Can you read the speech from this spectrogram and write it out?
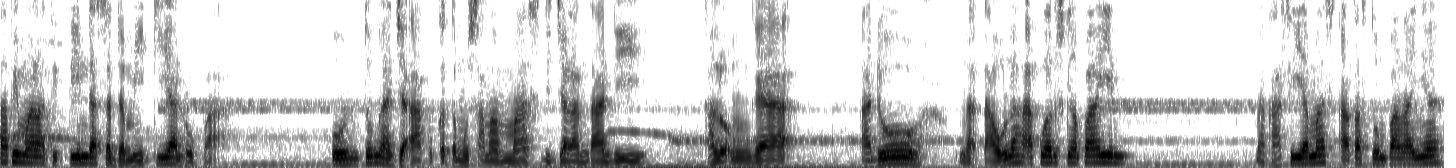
Tapi malah ditindas sedemikian rupa Untung ngajak aku ketemu sama Mas di jalan tadi. Kalau enggak, aduh, nggak tahulah aku harus ngapain. Makasih ya Mas atas tumpangannya.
